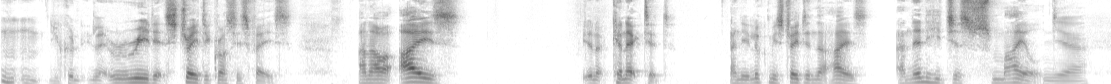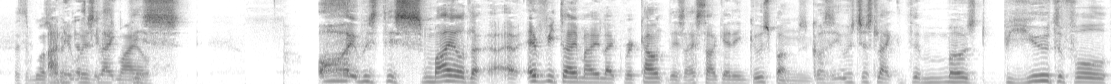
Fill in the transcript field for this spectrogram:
you could like, read it straight across his face, and our eyes, you know, connected, and he looked me straight in the eyes, and then he just smiled. Yeah, it's the most and it was like smile. this oh it was this smile that uh, every time i like recount this i start getting goosebumps Mm. because it was just like the most beautiful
